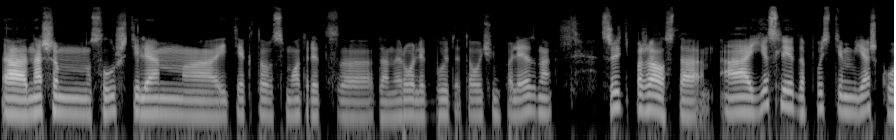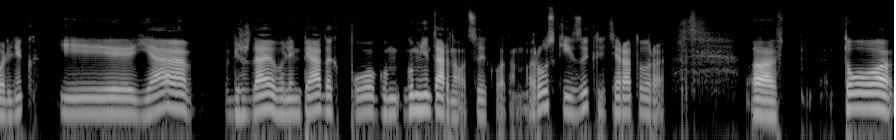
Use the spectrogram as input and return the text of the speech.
а, нашим слушателям а, и те, кто смотрит данный ролик, будет это очень полезно. Скажите, пожалуйста, а если, допустим, я школьник, и я побеждаю в Олимпиадах по гуманитарного цикла, там, русский язык, литература, то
